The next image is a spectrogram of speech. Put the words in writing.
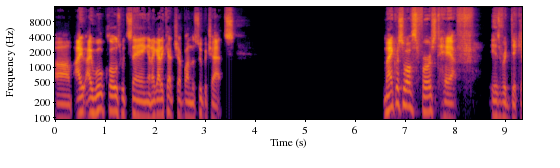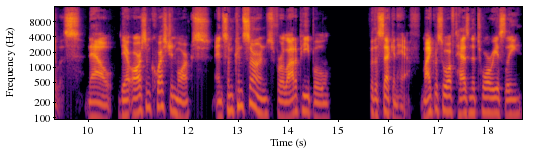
Um, I, I will close with saying, and I got to catch up on the super chats. Microsoft's first half is ridiculous. Now, there are some question marks and some concerns for a lot of people for the second half. Microsoft has notoriously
